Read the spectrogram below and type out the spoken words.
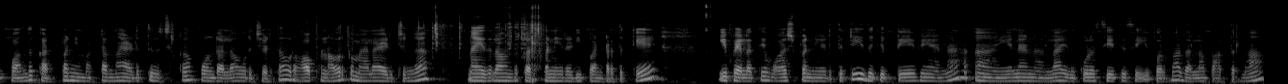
இப்போ வந்து கட் பண்ணி மட்டும்தான் எடுத்து வச்சுருக்கேன். பூண்டெல்லாம் உரிச்சு எடுத்தேன். ஒரு ஆஃப் அன் ஹவருக்கு மேலே ஆகிடுச்சுங்க நான் இதெல்லாம் வந்து கட் பண்ணி ரெடி பண்ணுறதுக்கே இப்போ எல்லாத்தையும் வாஷ் பண்ணி எடுத்துகிட்டு இதுக்கு தேவையான என்னென்னலாம் இது கூட சேர்த்து செய்ய போகிறோமோ அதெல்லாம் பார்த்துடலாம்.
